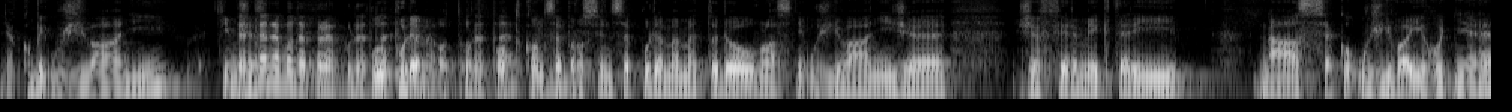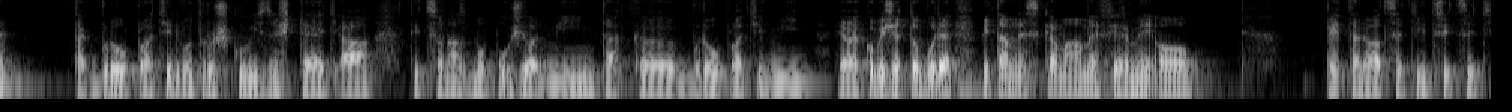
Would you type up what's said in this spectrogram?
jakoby užívání. Tím, Jdete že nebo teprve půjdete? Půjdeme. Od, půjdete? od, od konce hmm. prosince půjdeme metodou vlastně užívání, že, že firmy, které nás jako užívají hodně, tak budou platit o trošku víc než teď a ty, co nás budou používat míň, tak eh, budou platit míň. Jo, jakoby, že to bude, my tam dneska máme firmy o 25, 30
